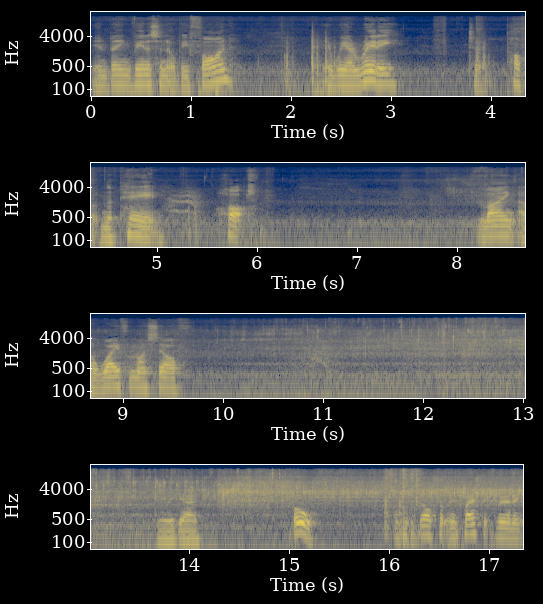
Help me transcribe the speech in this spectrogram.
And being venison, it'll be fine. And we are ready to pop it in the pan, hot. Laying away from myself. There we go. Oh, I can smell something plastic burning.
